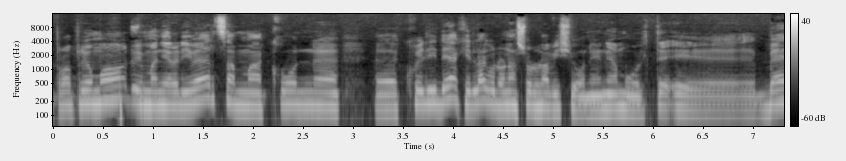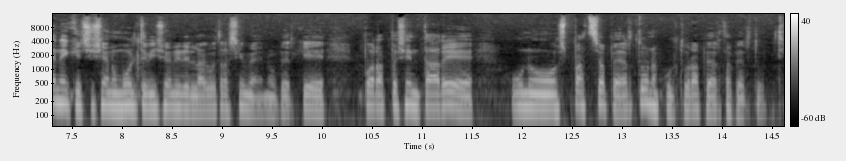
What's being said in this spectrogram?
proprio modo, in maniera diversa, ma con eh, quell'idea che il lago non ha solo una visione, ne ha molte. E bene che ci siano molte visioni del lago Trasimeno perché può rappresentare uno spazio aperto, una cultura aperta per tutti.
